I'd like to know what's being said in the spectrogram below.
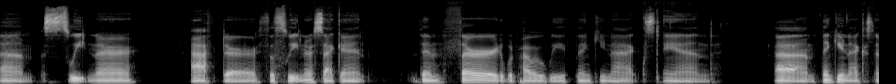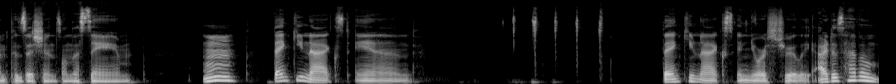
um, sweetener after, so sweetener second, then third would probably be thank you next, and um, thank you next, and positions on the same. Mm, thank you next, and thank you next, and yours truly. I just have a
